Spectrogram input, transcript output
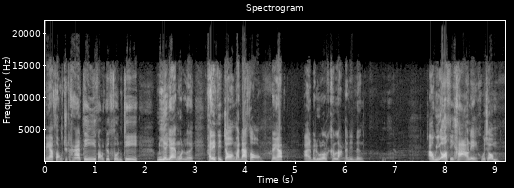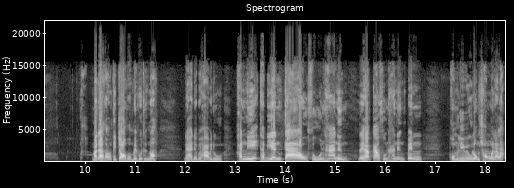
นะครับ 2.5G 2.0G มีเยอะแยะหมดเลย คันนี้ติดจองมาด้า2นะครับอ่านไปดูรถข้างหลังกันนิดนึง เอาวีออสสีขาวนี่คุณผู้ชม มาด้า2ติดจองผมไม่พูดถึงเนาะนะเดี๋ยวไปพาไปดู คันนี้ทะเบียน 9051 นะครับ 9051 เป็นผมรีวิวลงช่องไว้แล้วล่ะ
